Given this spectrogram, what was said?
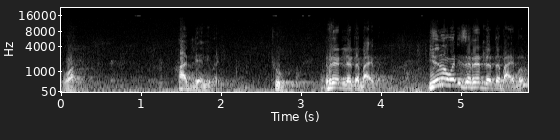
What? Hardly anybody. Two. Red letter Bible. You know what is a red letter Bible?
